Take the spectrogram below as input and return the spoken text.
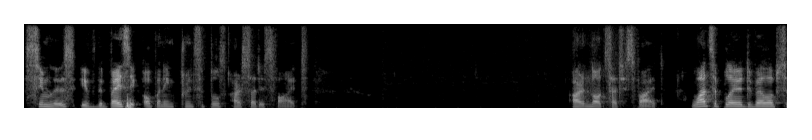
seamless if the basic opening principles are satisfied. Are not satisfied. Once a player develops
